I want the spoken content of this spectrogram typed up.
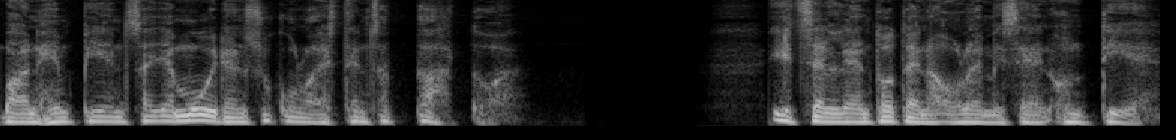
vanhempiensa ja muiden sukulaistensa tahtoa. Itselleen totena olemiseen on tie.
